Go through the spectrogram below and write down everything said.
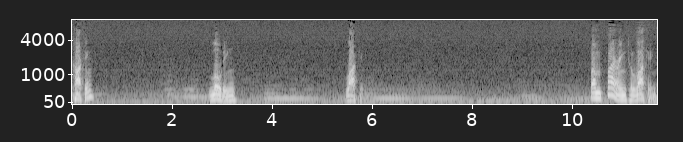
cocking, loading, locking. From firing to locking,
